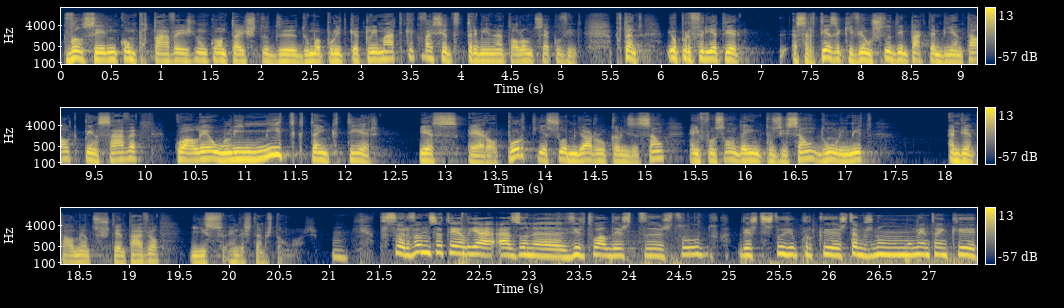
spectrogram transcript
que vão ser incomportáveis num contexto de, de, uma política climática que vai ser determinante ao longo do século XX. Portanto, eu preferia ter a certeza que havia um estudo de impacto ambiental que pensava qual é o limite que tem que ter esse aeroporto e a sua melhor localização em função da imposição de um limite ambientalmente sustentável e isso ainda estamos tão longe. Hum. Professor, vamos até ali à, à, zona virtual deste estudo, deste estúdio, porque estamos num momento em que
